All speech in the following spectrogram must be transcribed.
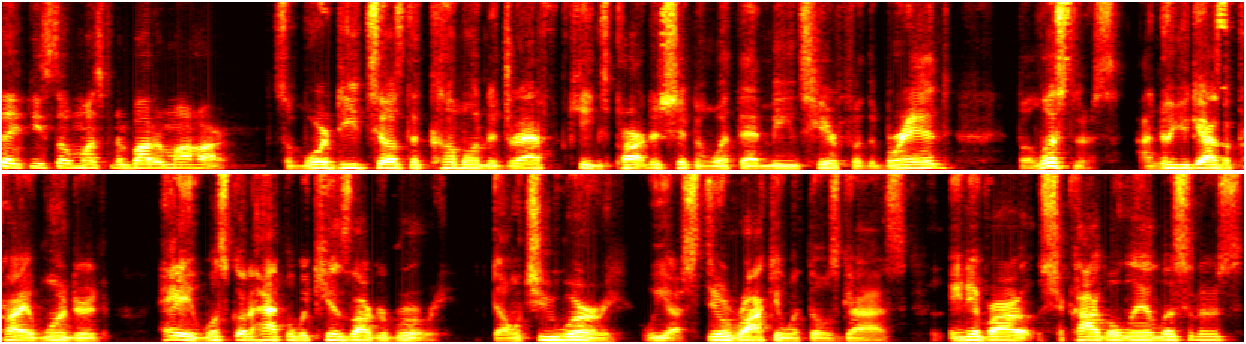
thank you so much from the bottom of my heart. So more details to come on the DraftKings partnership and what that means here for the brand. But listeners, I know you guys are probably wondering, hey, what's going to happen with Kinslahger Brewery? Don't you worry. We are still rocking with those guys. Any of our Chicagoland listeners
